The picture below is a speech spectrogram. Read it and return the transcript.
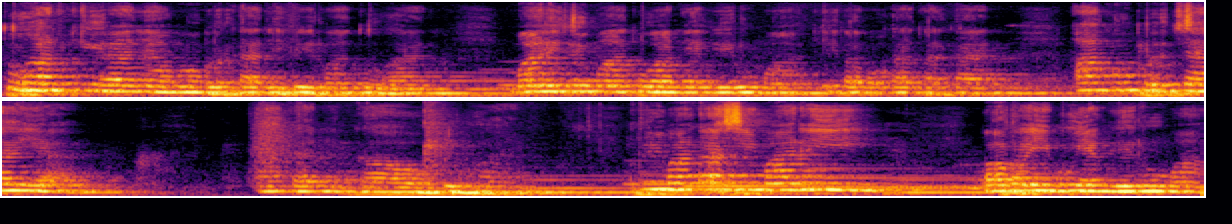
Tuhan kiranya memberkati firman Tuhan. Mari jemaat Tuhan yang di rumah kita mau katakan, aku percaya akan Engkau Tuhan. Terima kasih mari Bapak Ibu yang di rumah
